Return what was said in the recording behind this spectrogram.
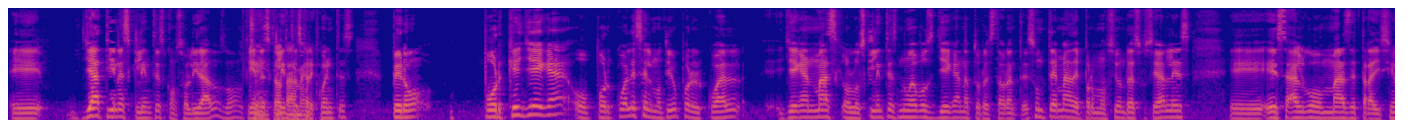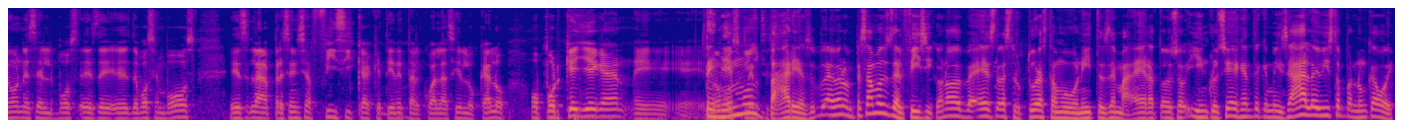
eh, ya tienes clientes consolidados, ¿no? Tienes clientes totalmente. frecuentes, pero ¿por qué llega o por cuál es el motivo por el cual llegan más o los clientes nuevos llegan a tu restaurante? ¿Es un tema de promoción redes sociales? Eh, ¿Es algo más de tradición? ¿Es, el voz, es, de, es de voz en voz? ¿Es la presencia física que tiene tal cual así el local? ¿O, o por qué llegan eh, eh, Tenemos varias. Bueno, empezamos desde el físico, ¿no? Es la estructura está muy bonita, es de madera, todo eso. Y inclusive hay gente que me dice, ah, lo he visto, pero nunca voy.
